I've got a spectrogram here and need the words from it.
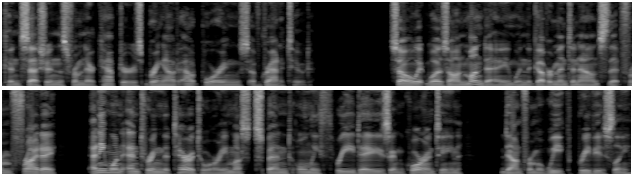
concessions from their captors bring out outpourings of gratitude. So it was on Monday when the government announced that from Friday, anyone entering the territory must spend only three days in quarantine, down from a week previously,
